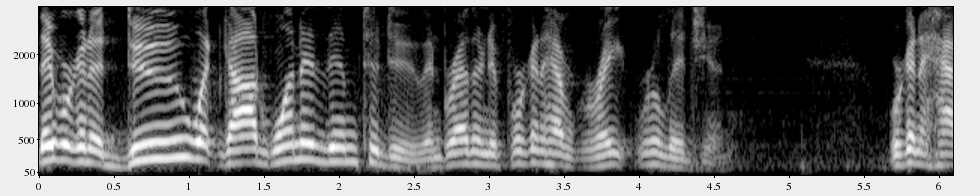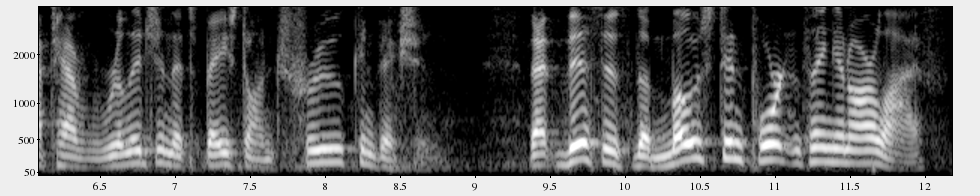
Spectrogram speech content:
They were going to do what God wanted them to do. And, brethren, if we're going to have great religion, we're going to have to have religion that's based on true conviction that this is the most important thing in our life,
